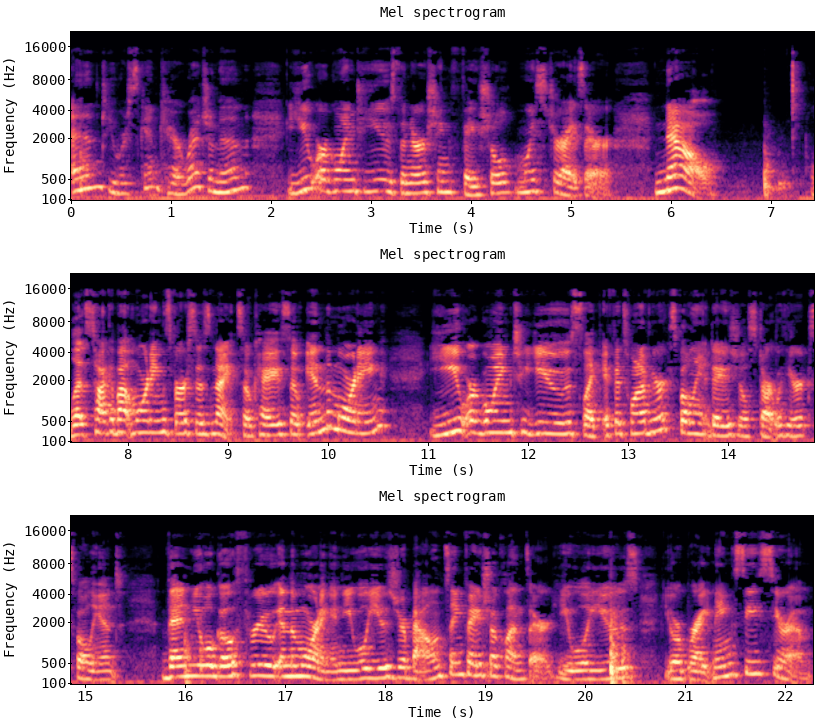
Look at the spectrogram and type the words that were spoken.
end your skincare regimen, you are going to use the Nourishing Facial Moisturizer. Now, let's talk about mornings versus nights, okay? So in the morning, you are going to use, like if it's one of your exfoliant days, you'll start with your exfoliant. Then you will go through in the morning and you will use your balancing facial cleanser. You will use your brightening C serum.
